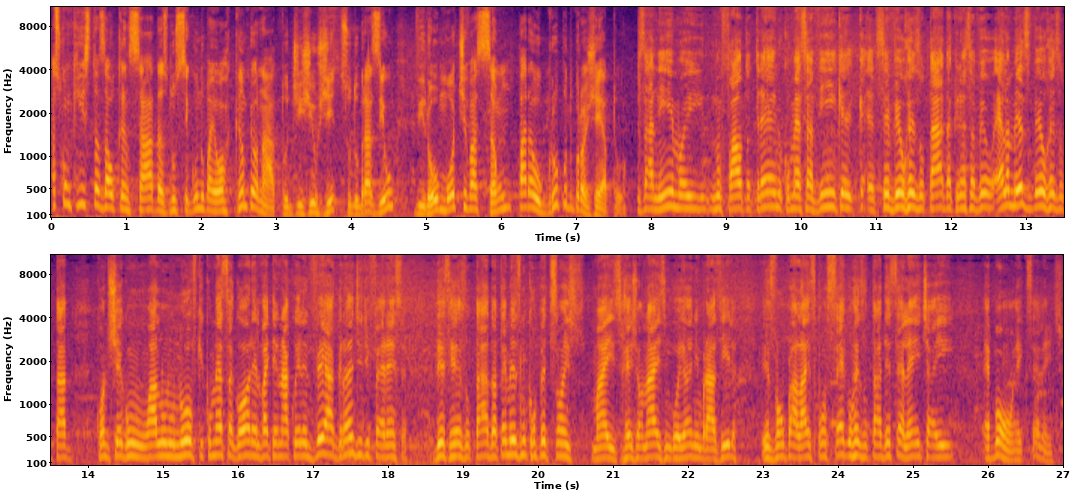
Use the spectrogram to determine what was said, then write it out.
As conquistas alcançadas no segundo maior campeonato de jiu-jitsu do Brasil virou motivação para o grupo do projeto. Desanima e não falta treino, começa a vir, você vê o resultado, a criança vê, ela mesma vê o resultado. Quando chega um aluno novo que começa agora, ele vai treinar com ele, ele vê a grande diferença desse resultado, até mesmo em competições mais regionais, em Goiânia, em Brasília, eles vão para lá, eles conseguem um resultado excelente, aí é bom, é excelente.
